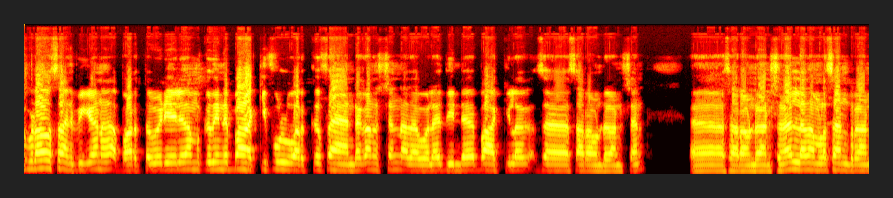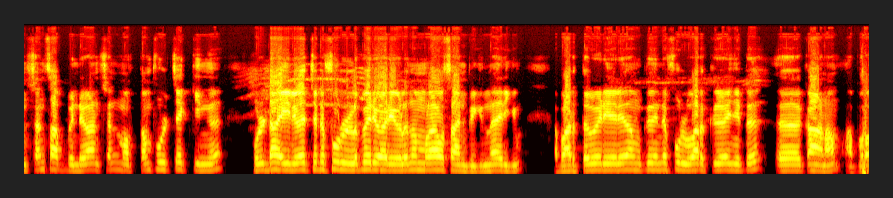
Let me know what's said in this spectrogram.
ഇവിടെ അവസാനിപ്പിക്കുകയാണ്. അപ്പൊ അടുത്ത വീഡിയോയിൽ നമുക്ക് ഇതിന്റെ ബാക്കി ഫുൾ വർക്ക് ഫാന്റെ കണക്ഷൻ അതേപോലെ ഇതിന്റെ ബാക്കിയുള്ള സറൗണ്ട് കണക്ഷൻ സറൗണ്ട് കണക്ഷൻ അല്ല നമ്മളെ സെൻട്രൽ കണക്ഷൻ സബിന്റെ കണക്ഷൻ മൊത്തം ഫുൾ ചെക്കിങ് ഫുൾ ഡൈലി വെച്ചിട്ട് ഫുൾ പരിപാടികൾ നമ്മൾ അവസാനിപ്പിക്കുന്നതായിരിക്കും. അപ്പൊ അടുത്ത വീഡിയോയിൽ നമുക്ക് ഇതിന്റെ ഫുൾ വർക്ക് കഴിഞ്ഞിട്ട് കാണാം. അപ്പോൾ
